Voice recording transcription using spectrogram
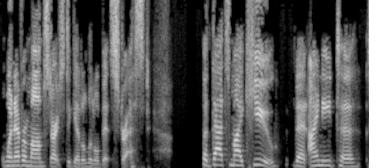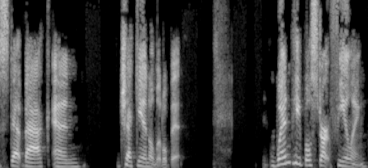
whenever mom starts to get a little bit stressed. But that's my cue that I need to step back and check in a little bit. When people start feeling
